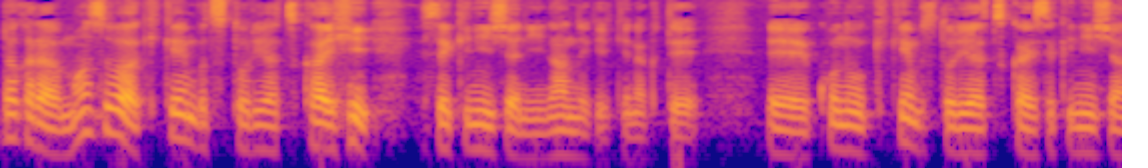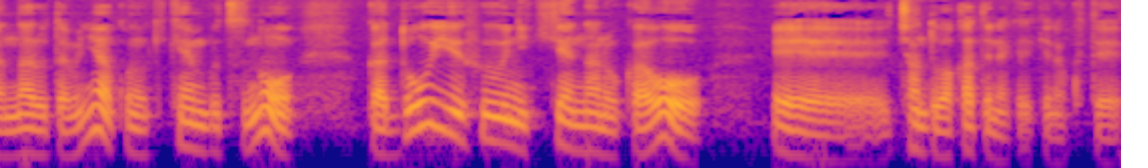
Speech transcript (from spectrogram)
だからまずは危険物取扱い 責任者になんなきゃいけなくて、えー、この危険物取扱い責任者になるためにはこの危険物のがどういうふうに危険なのかを、えー、ちゃんと分かってなきゃいけなくて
